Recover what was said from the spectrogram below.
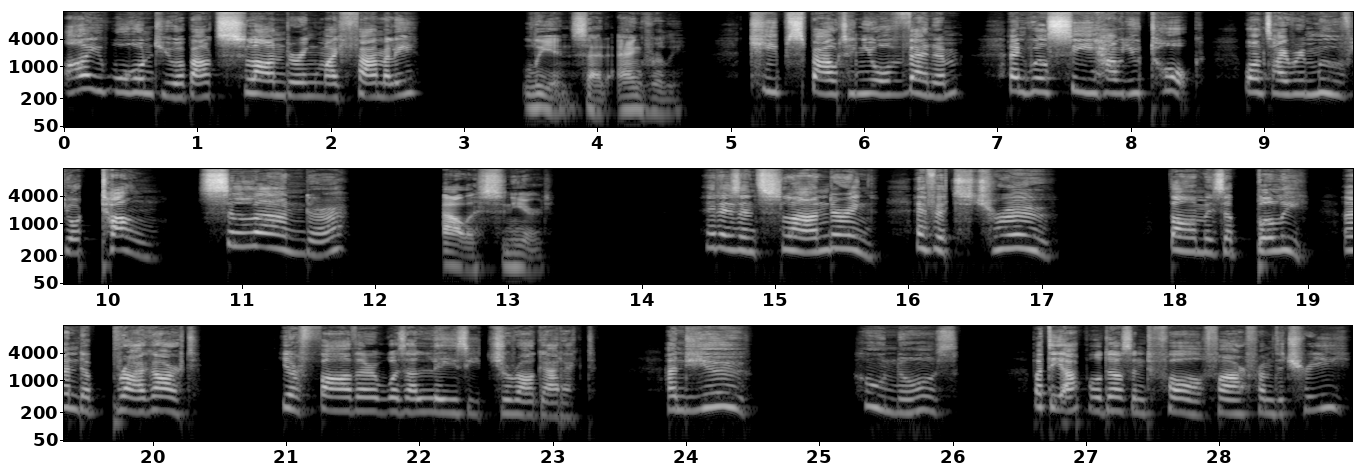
I warned you about slandering my family. Leon said angrily. Keep spouting your venom, and we'll see how you talk once I remove your tongue. Slander? Alice sneered. It isn't slandering if it's true. Thom is a bully and a braggart. Your father was a lazy drug addict. And you? Who knows? But the apple doesn't fall far from the tree,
